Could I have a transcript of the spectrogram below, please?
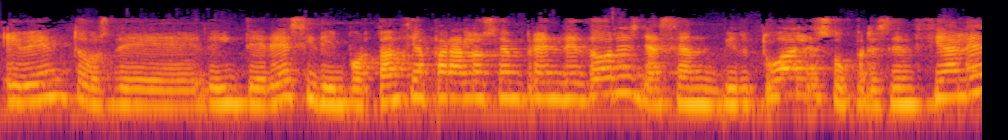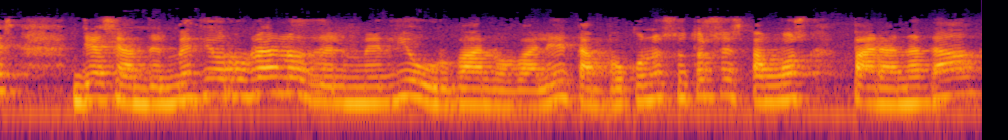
eventos de, interés y de importancia para los emprendedores, ya sean virtuales o presenciales, ya sean del medio rural o del medio urbano, ¿vale? Tampoco nosotros estamos para nada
